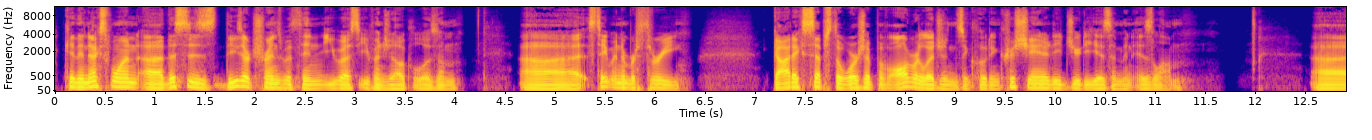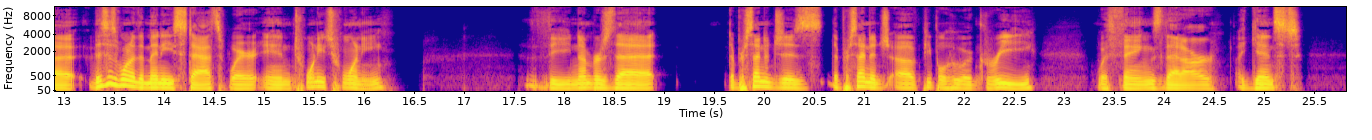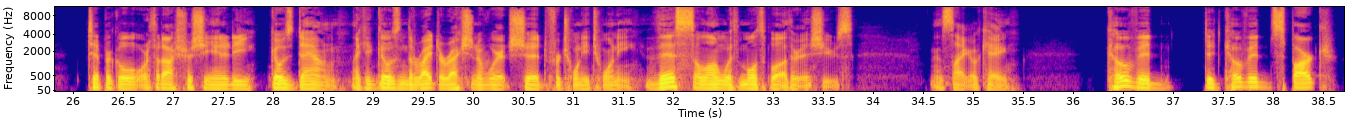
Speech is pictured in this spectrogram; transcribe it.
Okay, the next one. Uh, this is these are trends within U.S. evangelicalism. Uh, statement number three: God accepts the worship of all religions, including Christianity, Judaism, and Islam. Uh, this is one of the many stats where in 2020 the numbers that the percentages the percentage of people who agree with things that are against typical orthodox christianity goes down like it goes in the right direction of where it should for 2020 this along with multiple other issues. And it's like okay covid did covid spark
